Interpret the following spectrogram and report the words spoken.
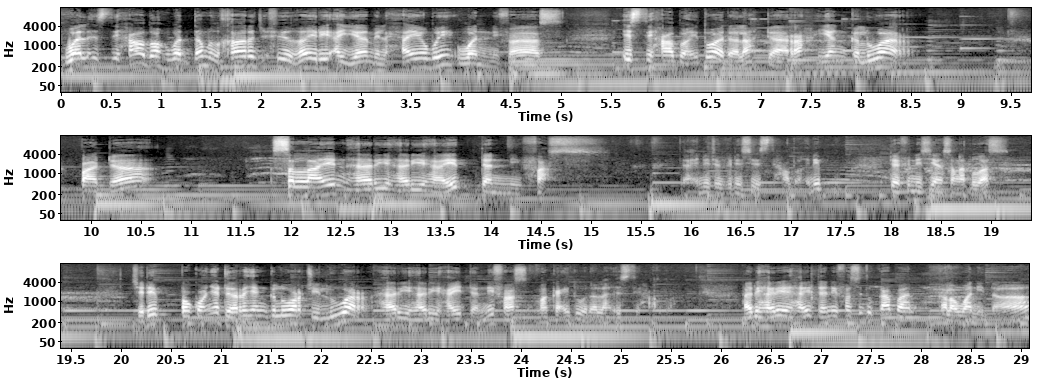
Wal istihadah wa damul kharij fi ghairi ayyamil haidhi wan nifas istihadah itu adalah darah yang keluar pada selain hari-hari haid dan nifas. Nah, ini definisi istihadah. Ini definisi yang sangat luas. Jadi pokoknya darah yang keluar di luar hari-hari haid dan nifas, maka itu adalah istihadah. Hari-hari haid dan nifas itu kapan? Kalau wanita,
